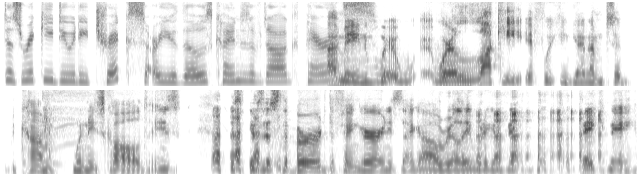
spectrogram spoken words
does ricky do any tricks are you those kinds of dog parents I mean, we're we're lucky if we can get him to come when he's called. He's just gives us the bird, the finger, and he's like, "Oh, really? What are you gonna make, make me?"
